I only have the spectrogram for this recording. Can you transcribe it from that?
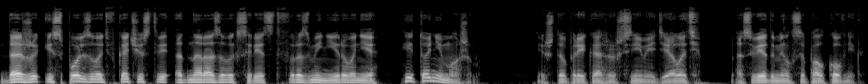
«Даже использовать в качестве одноразовых средств разминирования и то не можем». «И что прикажешь с ними делать?» — осведомился полковник.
